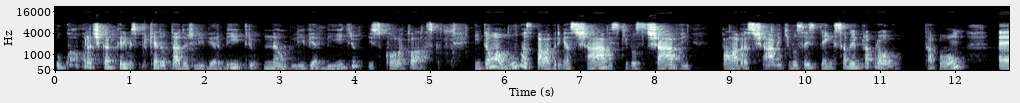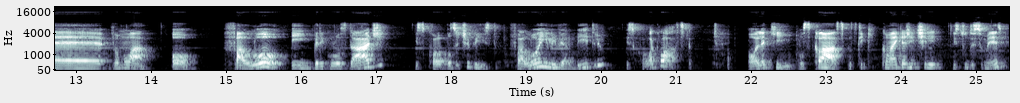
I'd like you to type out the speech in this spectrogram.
O qual pratica crimes porque é dotado de livre-arbítrio? Não, livre-arbítrio, escola clássica. Então, algumas palavrinhas chaves que você chave, palavras-chave que vocês têm que saber para a prova, tá bom? É, vamos lá. Ó, falou em periculosidade, escola positivista. Falou em livre-arbítrio, escola clássica. Olha aqui, os clássicos. Que, que, como é que a gente estuda isso mesmo?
